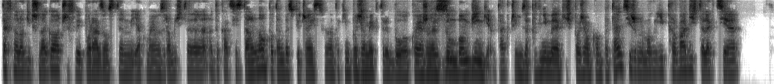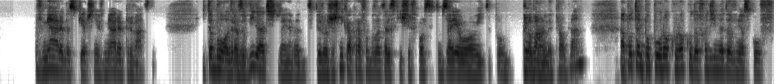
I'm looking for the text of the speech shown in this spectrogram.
technologicznego, czy sobie poradzą z tym, jak mają zrobić tę edukację zdalną, potem bezpieczeństwo na takim poziomie, które było kojarzone z zoom bombingiem, tak? Czyli im zapewnimy jakiś poziom kompetencji, żeby mogli prowadzić te lekcje w miarę bezpiecznie, w miarę prywatnie. I to było od razu widać. Tutaj nawet Biuro Rzecznika Praw Obywatelskich się w Polsce tym zajęło i to był globalny problem. A potem po pół roku, roku dochodzimy do wniosków,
